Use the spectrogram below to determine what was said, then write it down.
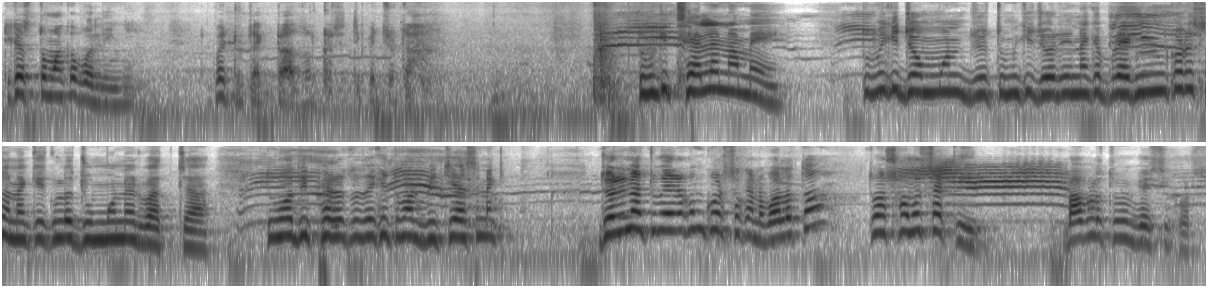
ঠিক আছে, তোমাকে বলিনি। পেটুটা একটু আদর করে দি, পেটুটা। তুমি কি ছেলে না মেয়ে? তুমি কি জম্মন, তুমি কি জরিনাকে প্রেগনেন্ট করেছ নাকি এগুলো জুম্মনের বাচ্চা? তুমি ওদিক ফেরত দেখে তোমার বিচে আছে নাকি? জরিনা তুমি এরকম করছ কেন বলো তো? তোমার সমস্যা কি? বাবলো, তুমি বেশি করছ।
